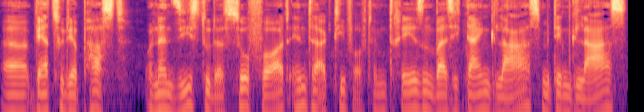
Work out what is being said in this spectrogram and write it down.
äh, wer zu dir passt. Und dann siehst du das sofort interaktiv auf dem Tresen, weil sich dein Glas mit dem Glas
